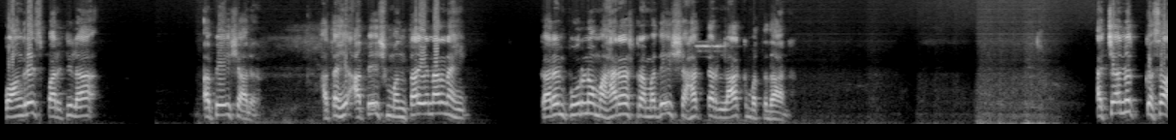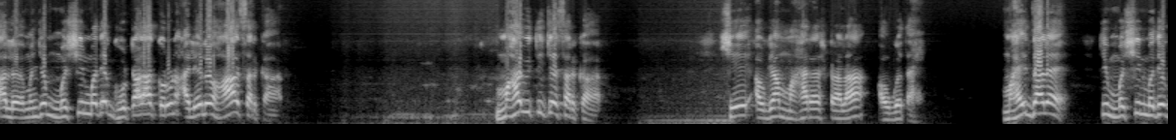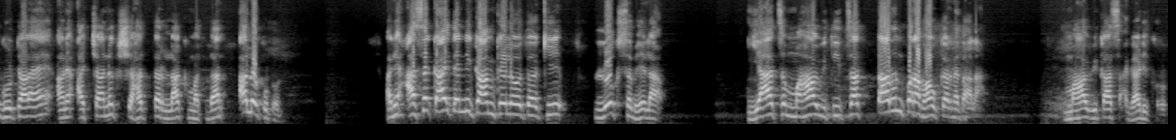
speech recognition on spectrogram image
काँग्रेस पार्टीला अपयश आलं. आता हे अपयश म्हणता येणार नाही कारण पूर्ण महाराष्ट्रामध्ये शहात्तर लाख मतदान. अचानक कसं आलं? म्हणजे मशीनमध्ये घोटाळा करून आलेलं हा सरकार. महायुतीचे सरकार. हे अवघ्या महाराष्ट्राला अवगत आहे. माहीत झालंय की मशीनमध्ये घोटाळा आहे आणि अचानक शहात्तर लाख मतदान आलं कुठून? आणि असं काय त्यांनी काम केलं होतं की लोकसभेला याच महायुतीचा तारुण पराभव करण्यात आला? महाविकास आघाडीकडून.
